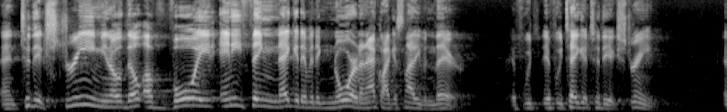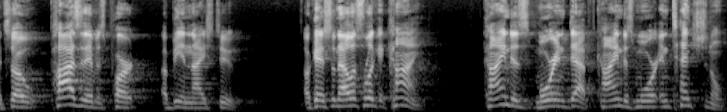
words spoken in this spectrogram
and to the extreme, you know, they'll avoid anything negative and ignore it and act like it's not even there if we, if we take it to the extreme. And so positive is part of being nice too. Okay, so now let's look at kind. Kind is more in depth, kind is more intentional.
